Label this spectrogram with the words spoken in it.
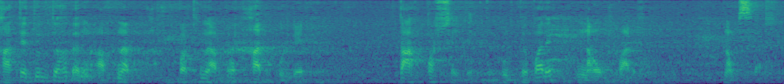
হাতে তুলতে হবে এবং আপনার, প্রথমে আপনার হাত পুড়বে। তারপর সেই ব্যক্তি পুড়তে পারে, নাও পারে। নমস্কার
